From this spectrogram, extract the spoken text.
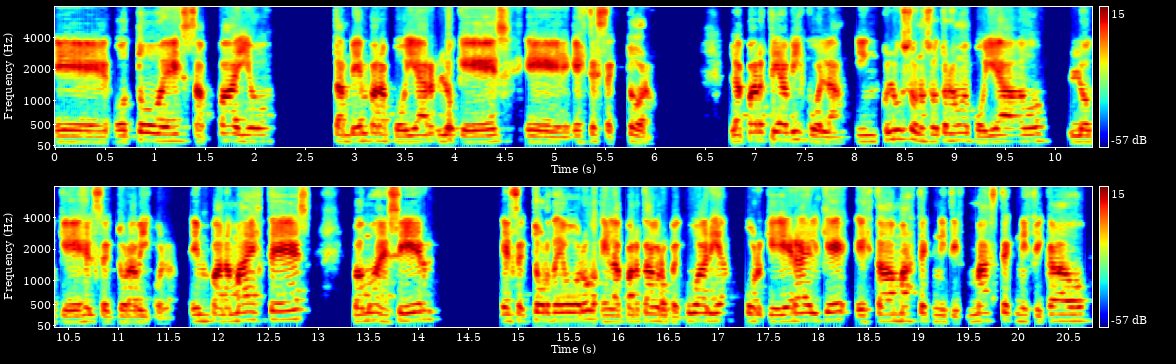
eh, otoe, zapallo, también para apoyar lo que es eh, este sector. La parte avícola, incluso nosotros hemos apoyado lo que es el sector avícola. En Panamá este es, vamos a decir, el sector de oro en la parte agropecuaria, porque era el que estaba más, más tecnificado,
